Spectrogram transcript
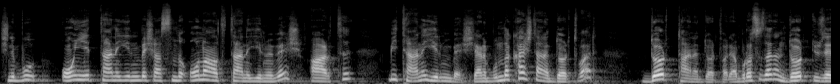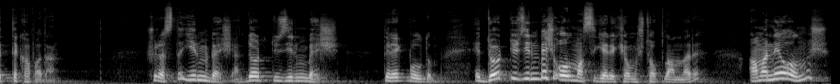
Şimdi bu 17 tane 25 aslında 16 tane 25 artı bir tane 25. Yani bunda kaç tane 4 var? 4 tane 4 var. Yani burası zaten 400 etti kafadan. Şurası da 25. Yani 425. Direkt buldum. E 425 olması gerekiyormuş toplamları. Ama ne olmuş?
